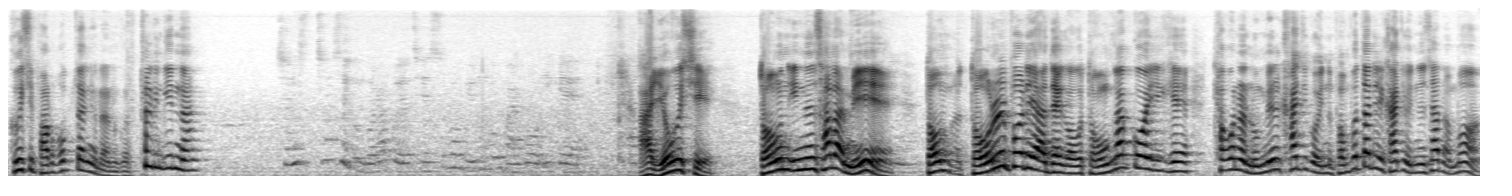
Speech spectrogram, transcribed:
그것이 바로 업장이라는 거. 틀린 게 있나? 청, 청색은 뭐라고요? 재수복 이런 거 말고 이게 아, 이것이 돈 있는 사람이 돈, 돈을 벌어야 되고 돈 갖고 이렇게 타고난 운명을 가지고 있는 범보따리를 가지고 있는 사람은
